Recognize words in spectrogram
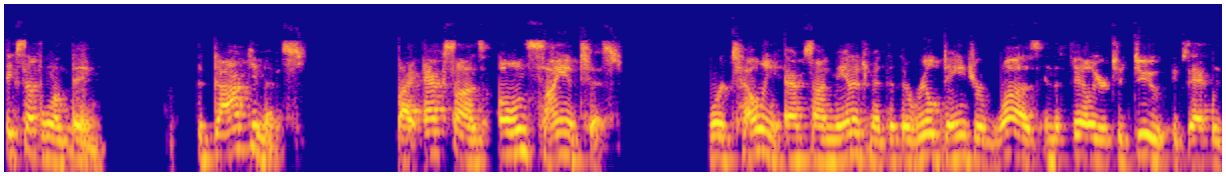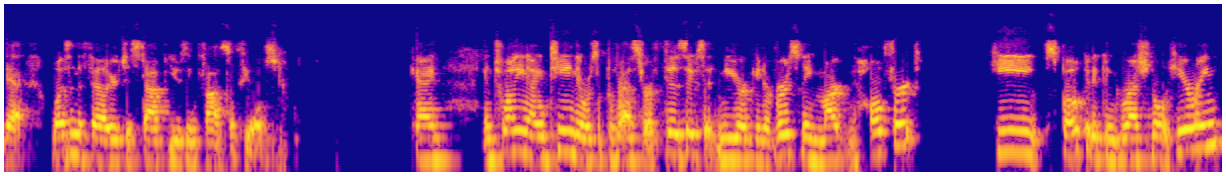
Except for one thing the documents by exxon's own scientists were telling Exxon management that the real danger was in the failure to do exactly that, was in the failure to stop using fossil fuels. Okay. In 2019, there was a professor of physics at New York University, Martin Hoffert. He spoke at a congressional hearing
